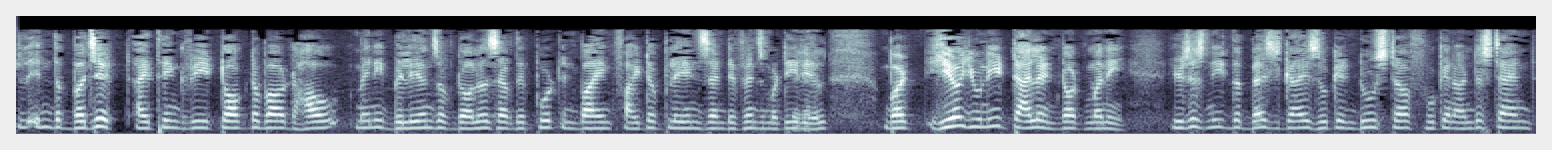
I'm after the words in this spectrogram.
In the budget, I think we talked about how many billions of dollars have they put in buying fighter planes and defense material. But here you need talent, not money. You just need the best guys who can do stuff, who can understand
